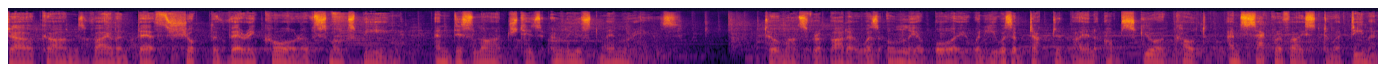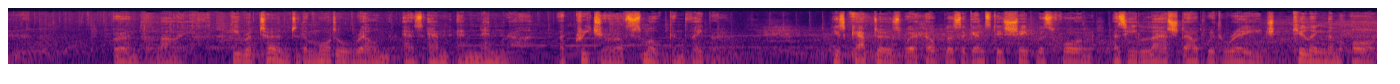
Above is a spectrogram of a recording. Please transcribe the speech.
Shao Kahn's violent death shook the very core of Smoke's being and dislodged his earliest memories. Tomas Vrbada was only a boy when he was abducted by an obscure cult and sacrificed to a demon. Burned alive, he returned to the mortal realm as an Anenra, a creature of smoke and vapor. His captors were helpless against his shapeless form as he lashed out with rage, killing them all.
